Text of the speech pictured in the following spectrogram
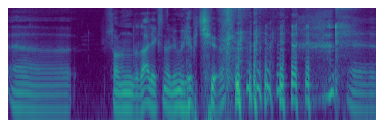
Ee, sonunda da Alex'in ölümüyle bitiyor. ee,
